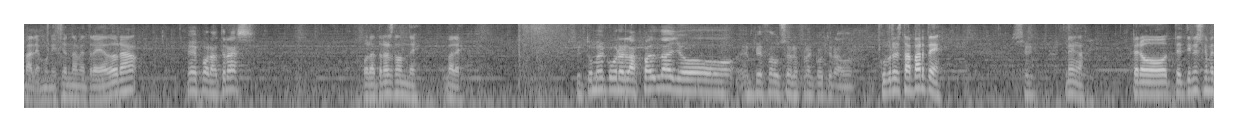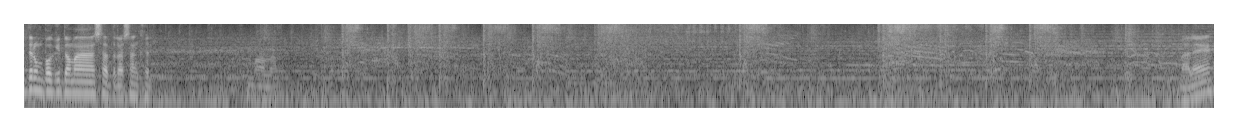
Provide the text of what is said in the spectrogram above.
Vale, munición de ametralladora. Eh, por atrás. ¿Por atrás dónde? Vale. Si tú me cubres la espalda, yo empiezo a usar el francotirador. ¿Cubro esta parte? Sí. Venga. Pero te tienes que meter un poquito más atrás, Ángel. Vale. Vale.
